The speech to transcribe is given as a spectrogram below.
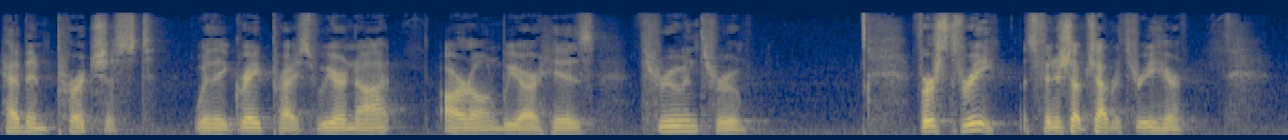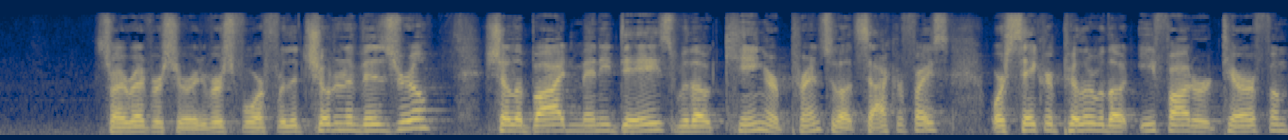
have been purchased with a great price. We are not our own, we are His through and through. Verse 3, let's finish up chapter 3 here. So I read verse already. Verse 4 For the children of Israel shall abide many days without king or prince, without sacrifice, or sacred pillar, without ephod or teraphim.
